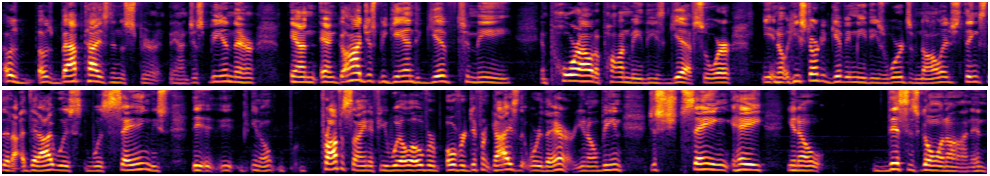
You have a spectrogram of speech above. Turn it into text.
I, was, I was baptized in the Spirit, man, just being there. And, and God just began to give to me and pour out upon me these gifts. Where you know, he started giving me these words of knowledge, things that I, that I was was saying, these, the, you know, prophesying, if you will, over over different guys that were there. You know, being just saying, hey, you know, this is going on and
